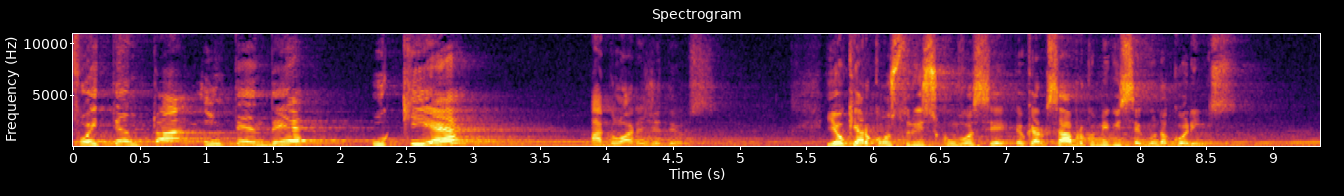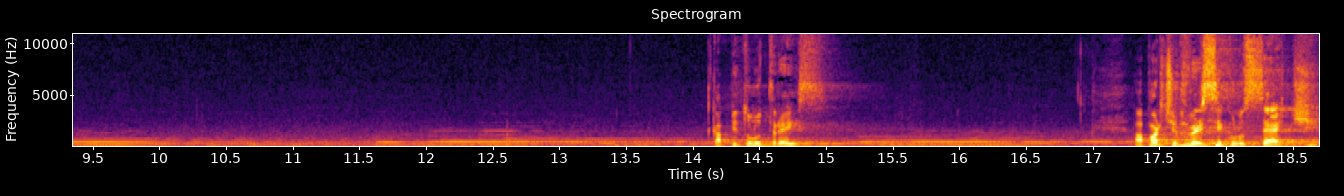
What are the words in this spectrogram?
foi tentar entender o que é a glória de Deus. E eu quero construir isso com você. Eu quero que você abra comigo em 2 Coríntios. Capítulo 3 a partir do versículo 7.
